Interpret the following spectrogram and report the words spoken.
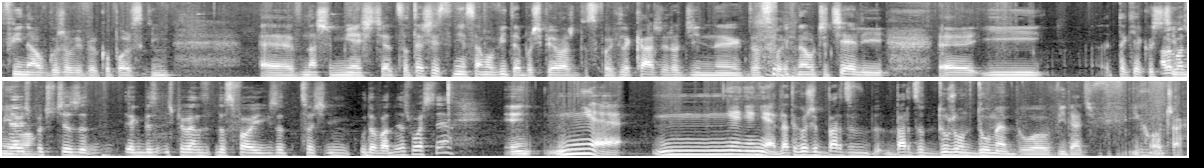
finał w Gorzowie Wielkopolskim e, w naszym mieście, co też jest niesamowite, bo śpiewasz do swoich lekarzy rodzinnych, do swoich nauczycieli e, i tak jakoś Ale masz, miło. miałeś poczucie, że jakby śpiewając do swoich, że coś im udowadniasz właśnie? E, Nie. Nie, nie, nie. Dlatego, że bardzo, bardzo dużą dumę było widać w ich oczach.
